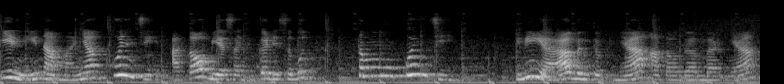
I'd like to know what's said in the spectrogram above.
Ini namanya kunci atau biasa juga disebut temu kunci. Ini ya bentuknya atau gambarnya.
